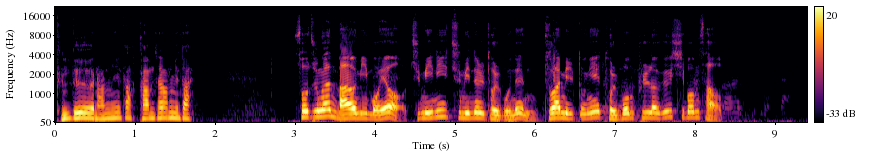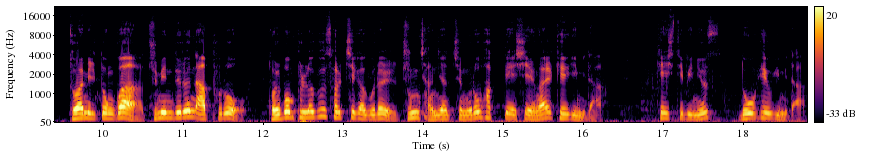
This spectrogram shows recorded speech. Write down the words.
든든합니다. 감사합니다. 소중한 마음이 모여 주민이 주민을 돌보는 두암일동의 돌봄 플러그 시범 사업. 두암일동과 주민들은 앞으로 돌봄 플러그 설치 가구를 중장년층으로 확대 시행할 계획입니다. KCTV 뉴스 노혜욱입니다.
